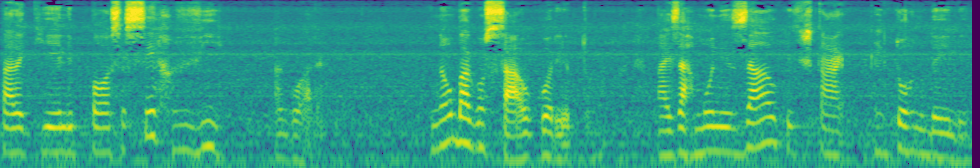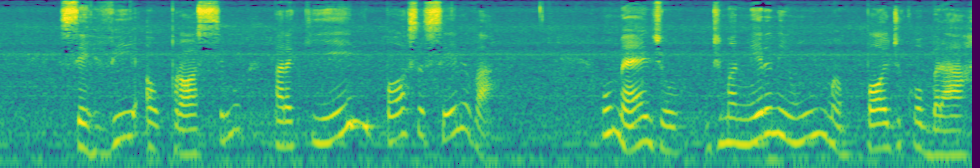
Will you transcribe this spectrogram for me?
para que ele possa servir agora. Não bagunçar o coreto, mas harmonizar o que está em torno dele, servir ao próximo para que ele possa se elevar. O médium, de maneira nenhuma, pode cobrar,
